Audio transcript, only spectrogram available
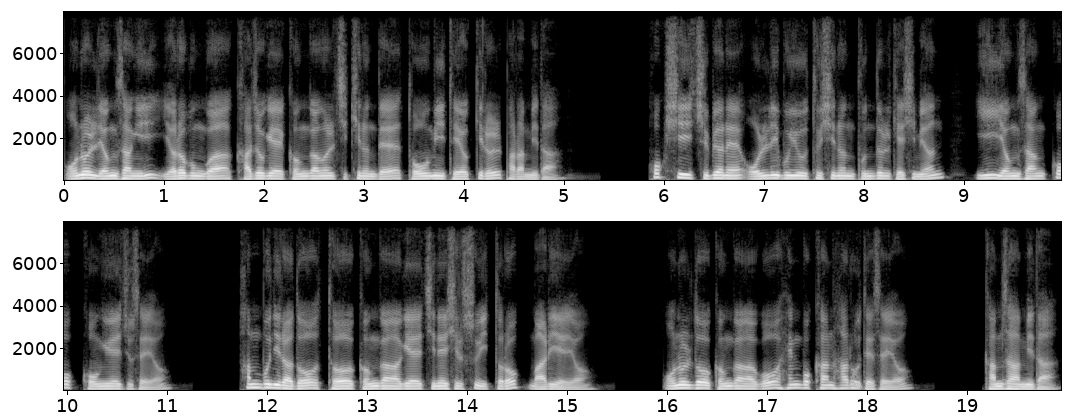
오늘 영상이 여러분과 가족의 건강을 지키는데 도움이 되었기를 바랍니다. 혹시 주변에 올리브유 드시는 분들 계시면 이 영상 꼭 공유해 주세요. 한 분이라도 더 건강하게 지내실 수 있도록 말이에요. 오늘도 건강하고 행복한 하루 되세요. 감사합니다.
